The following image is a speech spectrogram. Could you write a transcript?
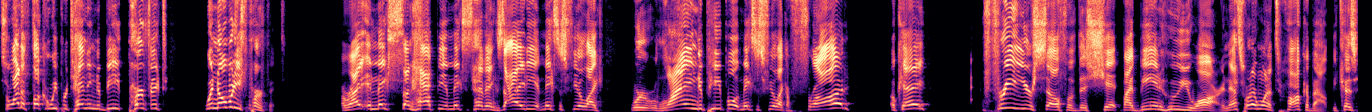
So why the fuck are we pretending to be perfect when nobody's perfect? All right. It makes us unhappy. It makes us have anxiety. It makes us feel like we're lying to people. It makes us feel like a fraud. Okay. Free yourself of this shit by being who you are. And that's what I want to talk about because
